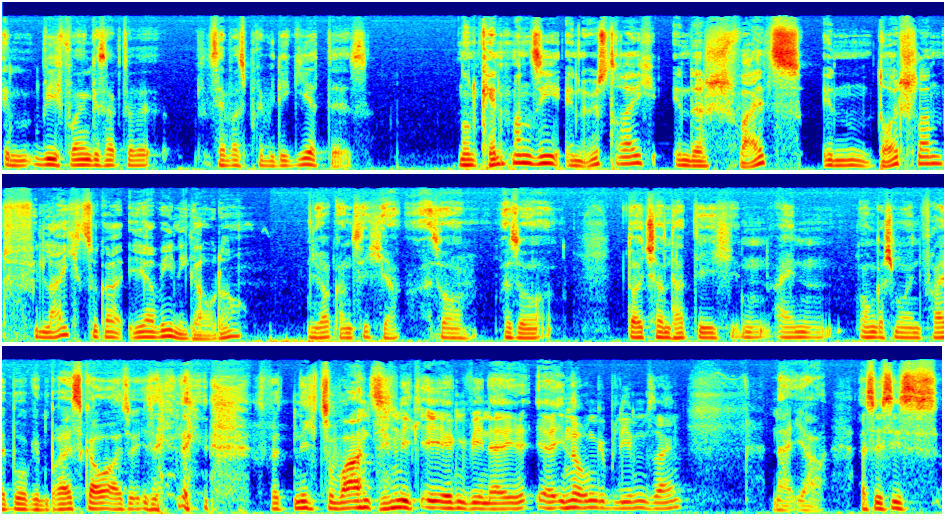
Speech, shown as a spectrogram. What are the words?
wie ich vorhin gesagt habe, sehr was Privilegiertes. Nun kennt man sie in Österreich, in der Schweiz, in Deutschland vielleicht sogar eher weniger, oder? Ja, ganz sicher. Also, also Deutschland hatte ich ein Engagement in Freiburg im Breisgau, also es wird nicht so wahnsinnig irgendwie in Erinnerung geblieben sein. Naja, also es ist,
